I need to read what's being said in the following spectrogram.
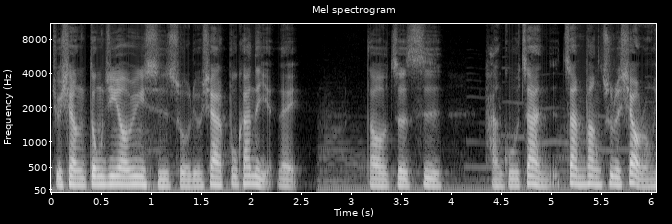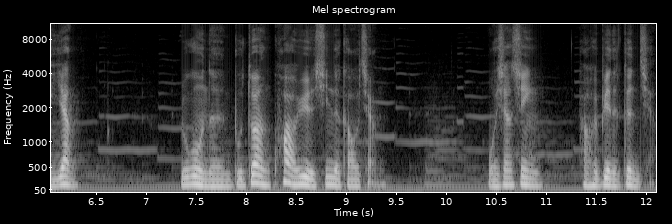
就像东京奥运时所留下不甘的眼泪，到这次韩国站绽放出的笑容一样。如果能不断跨越新的高墙。我相信他会变得更强。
